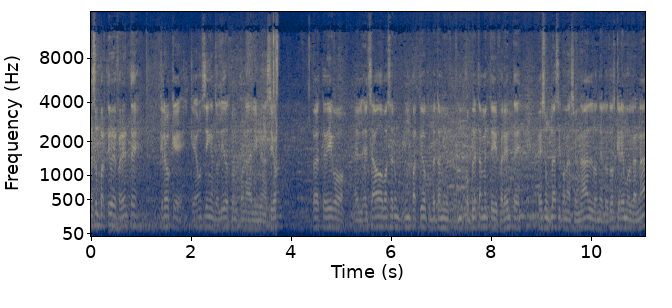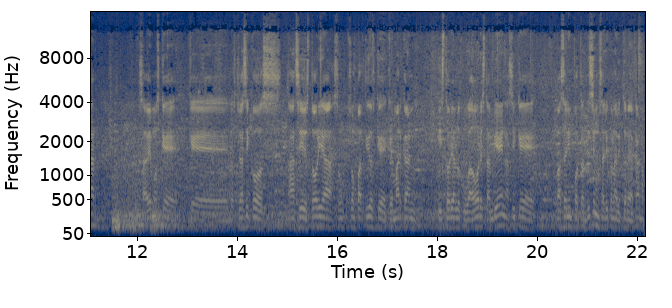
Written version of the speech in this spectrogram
Es un, partido diferente, creo que, que aún siguen dolidos con, la eliminación. Pero te digo, el, sábado va a ser un, partido completamente diferente. Es un clásico nacional donde los dos queremos ganar. Sabemos que, los clásicos han sido historia, son, partidos que, que marcan historia a los jugadores también, así que va a ser importantísimo salir con la victoria de acá, ¿no?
